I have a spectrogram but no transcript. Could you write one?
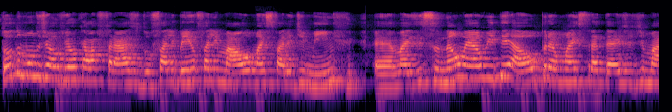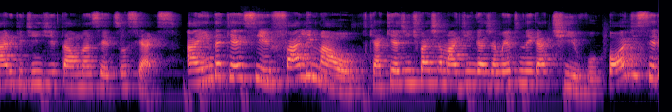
Todo mundo já ouviu aquela frase do fale bem ou fale mal, mas fale de mim. É, mas isso não é o ideal para uma estratégia de marketing digital nas redes sociais. Ainda que esse fale mal, que aqui a gente vai chamar de engajamento negativo, pode ser,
